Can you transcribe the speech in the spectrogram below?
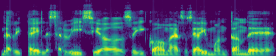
de retail, de servicios, e-commerce, o sea, hay un montón de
